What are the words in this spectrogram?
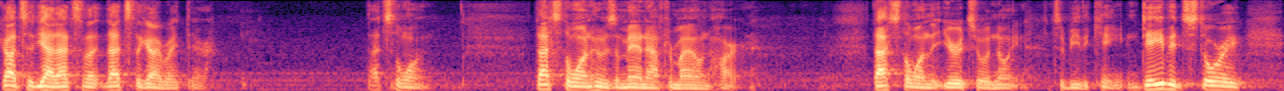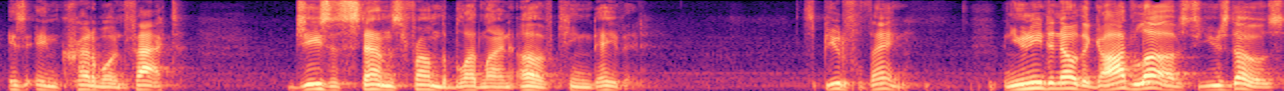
God said, yeah, that's the, that's the guy right there. That's the one. That's the one who is a man after my own heart. That's the one that you're to anoint to be the king. And David's story is incredible. In fact, Jesus stems from the bloodline of King David. It's a beautiful thing. And you need to know that God loves to use those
